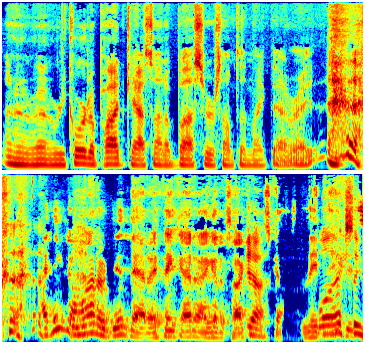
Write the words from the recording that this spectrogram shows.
I don't know, record a podcast on a bus or something like that, right? I think Nomono did that. I think I, I got to talk to yeah. this guy. They, well, they actually,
